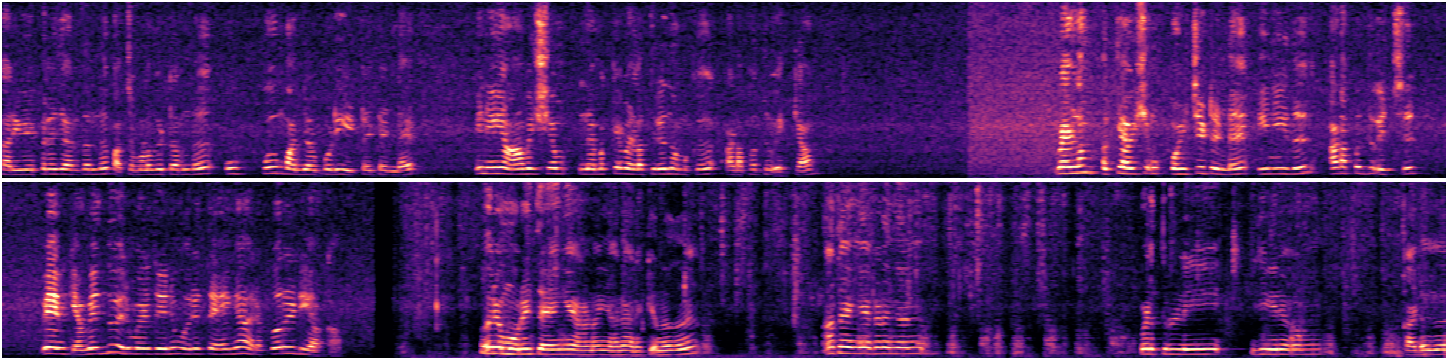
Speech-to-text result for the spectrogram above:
കറിവേപ്പില ചേർത്തിട്ടുണ്ട് പച്ചമുളക് ഇട്ടിട്ടുണ്ട് ഉപ്പും മഞ്ഞൾപ്പൊടി ഇട്ടിട്ടുണ്ട്. ഇനി ആവശ്യം നമുക്ക് വെള്ളത്തിൽ നമുക്ക് അടപ്പത്ത് വെക്കാം. വെള്ളം അത്യാവശ്യം ഒഴിച്ചിട്ടുണ്ട്. ഇനി ഇത് അടപ്പത്ത് വെച്ച് വേവിക്കാം. വെന്ത് വരുമ്പോഴത്തേനും ഒരു തേങ്ങ അരപ്പ് റെഡിയാക്കാം. ഒരു മുറി തേങ്ങയാണ് ഞാൻ അരയ്ക്കുന്നത് ആ തേങ്ങയൊക്കെ ഞാൻ വെളുത്തുള്ളി ജീരകം കടുക്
